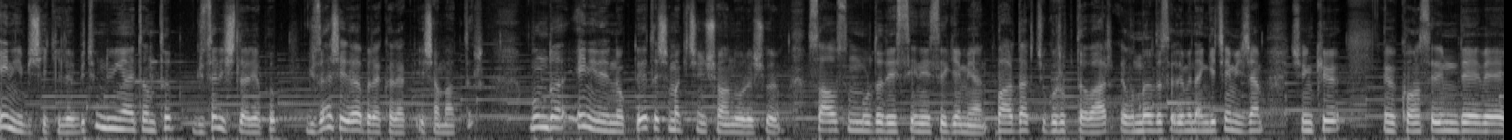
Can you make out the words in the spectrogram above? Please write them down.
en iyi bir şekilde bütün dünyayı tanıtıp güzel işler yapıp güzel şeyler bırakarak yaşamaktır. Bunu da en ileri noktaya taşımak için şu anda uğraşıyorum. Sağ olsun burada desteğini esirgemeyen bardakçı grup da var. E, Bunları da söylemeden geçemeyeceğim. Çünkü e, konserimde ve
